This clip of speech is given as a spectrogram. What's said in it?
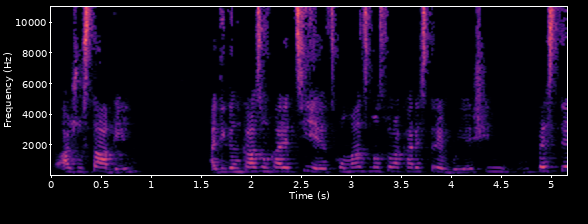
ajustabil, adică în cazul în care ție îți comanzi măsura care îți trebuie și peste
